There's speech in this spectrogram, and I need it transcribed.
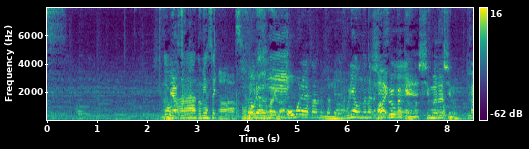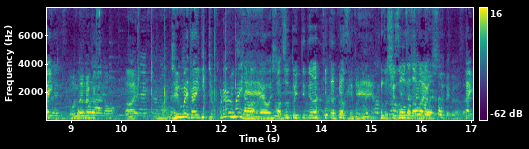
す。いただきます飲みやすい。飲みやすい。あーそれはうまいわ。大村屋さんの酒。ですこれは女仲静岡県島田市の。はい。女泣かせのはい。純米大吟醸。これはうまいね。まあ、ずっと言っていただいてますけど、え。この酒造の名前を。はい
